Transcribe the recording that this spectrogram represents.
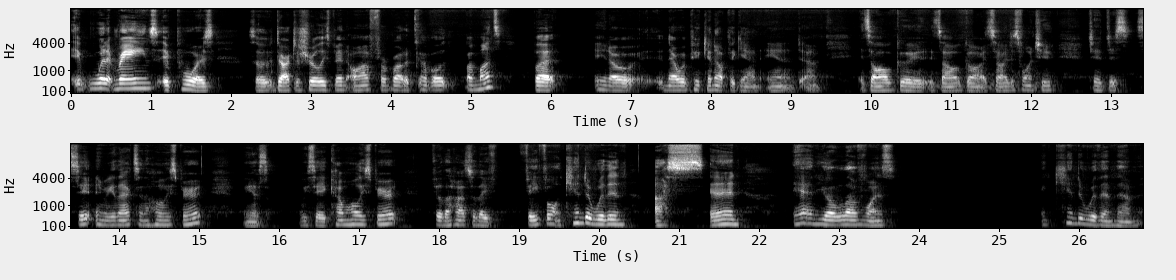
it, when it rains, it pours. So Dr. Shirley's been off for about a couple of months, but you know now we're picking up again, and um, it's all good. It's all God. So I just want you to just sit and relax in the Holy Spirit. Yes, we say, Come, Holy Spirit, fill the hearts of thy faithful and kindle within us and and your loved ones and kindle within them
